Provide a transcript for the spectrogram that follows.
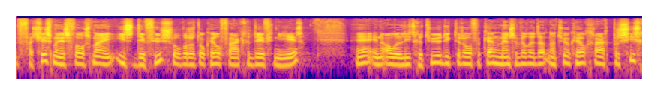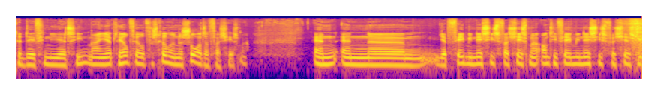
Fascisme is volgens mij iets diffuus, zo wordt het ook heel vaak gedefinieerd. In alle literatuur die ik erover ken, mensen willen dat natuurlijk heel graag precies gedefinieerd zien, maar je hebt heel veel verschillende soorten fascisme. En, en uh, je hebt feministisch fascisme, antifeministisch fascisme,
